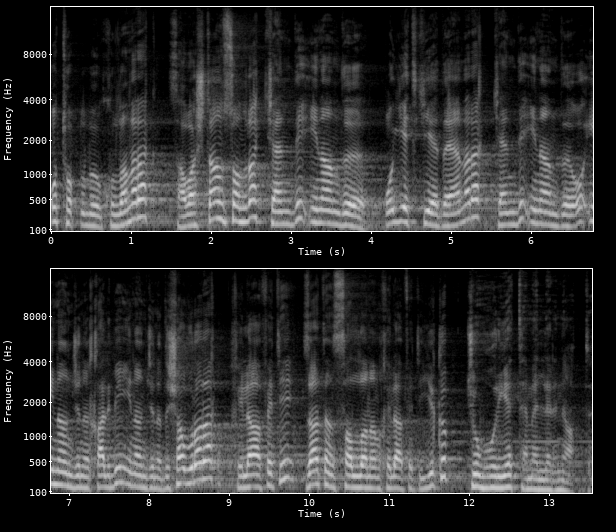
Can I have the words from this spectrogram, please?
o topluluğu kullanarak savaştan sonra kendi inandığı o yetkiye dayanarak kendi inandığı o inancını kalbi inancını dışa vurarak hilafeti zaten sallanan hilafeti yıkıp cumhuriyet temellerini attı.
